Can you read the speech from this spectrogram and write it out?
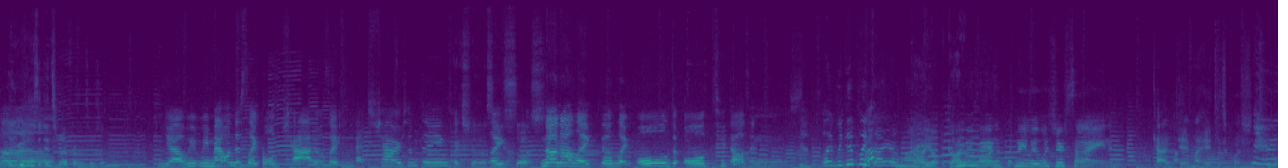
Are you just internet friends or something? Yeah, we, we met on this like old chat. It was like X chat or something. Extra, that Like sounds sus. no no like those like old old 2000s. Like we did play Gaia Online. Gaia- Gaia Online? Wait wait, what's your sign? God damn, I hate this question.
